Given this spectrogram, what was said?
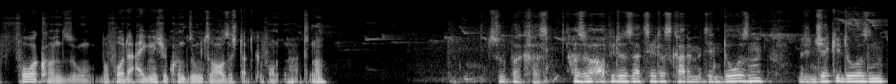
Vorkonsum, bevor der eigentliche Konsum zu Hause stattgefunden hat. Ne? Super krass. Also auch wie du es erzählt hast, gerade mit den Dosen, mit den Jackie-Dosen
